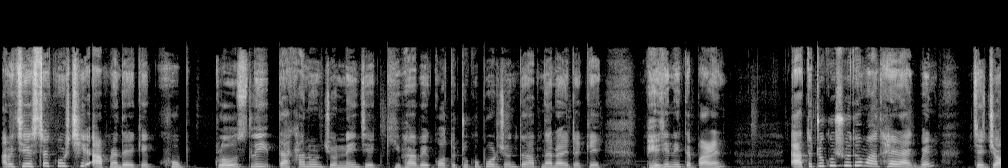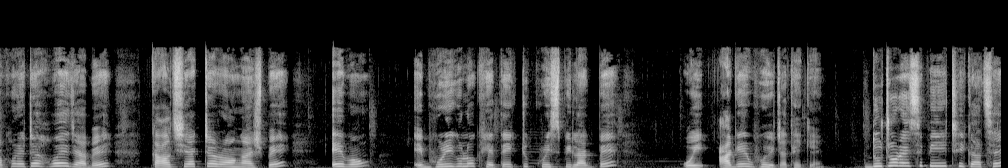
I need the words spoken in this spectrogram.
আমি চেষ্টা করছি আপনাদেরকে খুব ক্লোজলি দেখানোর জন্যে যে কীভাবে কতটুকু পর্যন্ত আপনারা এটাকে ভেজে নিতে পারেন। এতটুকু শুধু মাথায় রাখবেন যে যখন এটা হয়ে যাবে, কালচে একটা রং আসবে এবং এই ভুঁড়িগুলো খেতে একটু ক্রিস্পি লাগবে ওই আগের ভুঁড়িটা থেকে। দুটো রেসিপি ঠিক আছে।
